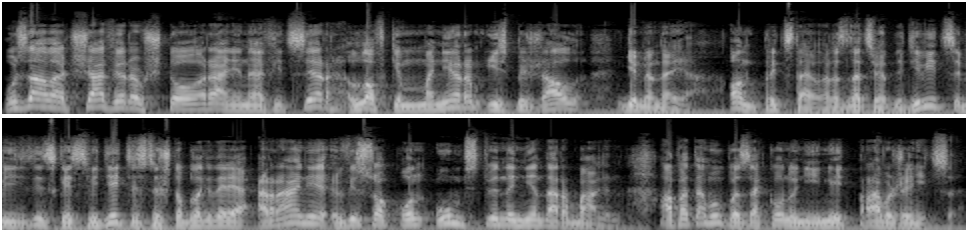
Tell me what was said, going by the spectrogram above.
Узнала от шаферов, что раненый офицер ловким манером избежал Гименея. Он представил разноцветной девице медицинское свидетельство, что благодаря ране в висок он умственно ненормален, а потому по закону не имеет права жениться.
